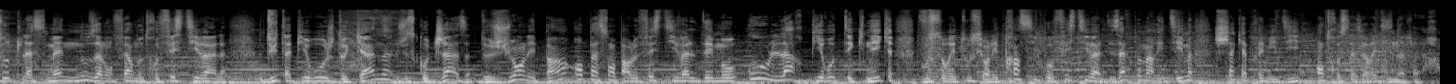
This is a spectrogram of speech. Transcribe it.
Toute la semaine, nous allons faire notre festival du tapis rouge de Cannes jusqu'au jazz de Juan-les-Pins en passant par le festival des mots ou l'art pyrotechnique. Vous saurez tout sur les principaux festivals des Alpes-Maritimes chaque après-midi entre 16h et 19h.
